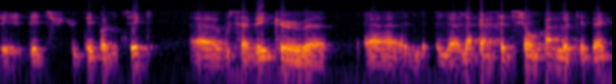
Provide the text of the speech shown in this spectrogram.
des, des, difficultés politiques. vous savez que euh, la perception par le Québec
